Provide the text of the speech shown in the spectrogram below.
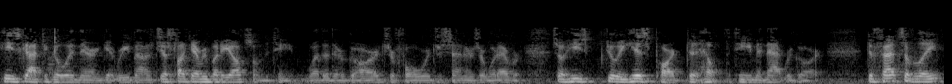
he's got to go in there and get rebounds, just like everybody else on the team, whether they're guards or forwards or centers or whatever. So he's doing his part to help the team in that regard. Defensively,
